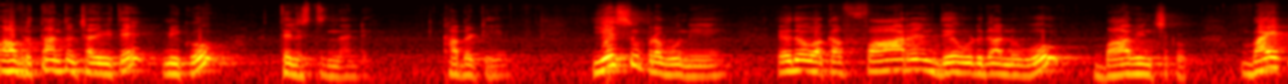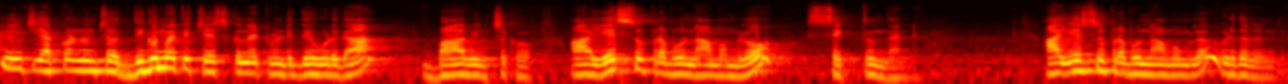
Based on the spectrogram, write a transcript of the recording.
ఆ వృత్తాంతం చదివితే మీకు తెలుస్తుందండి. కాబట్టి యేసు ప్రభుని ఏదో ఒక ఫారెన్ దేవుడిగా నువ్వు భావించుకు. బయట నుంచి ఎక్కడి నుంచో దిగుమతి చేసుకున్నటువంటి దేవుడిగా భావించుకో. ఆ యేసు ప్రభు నామంలో శక్తి ఉందండి ఆ యేసు ప్రభు నామంలో విడుదల ఉంది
